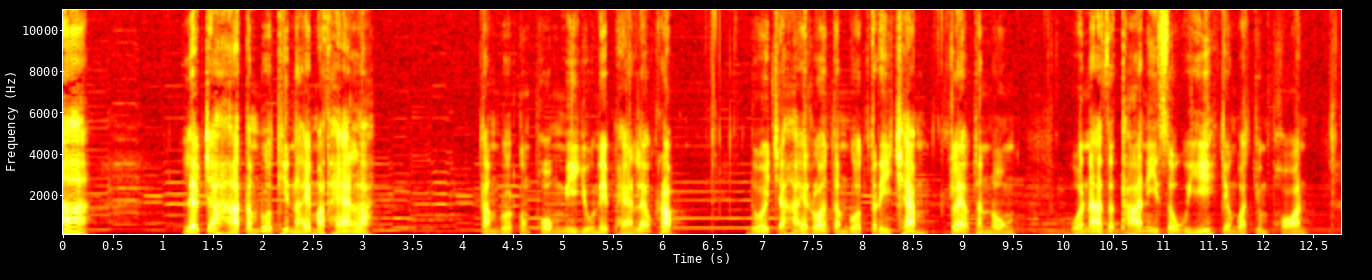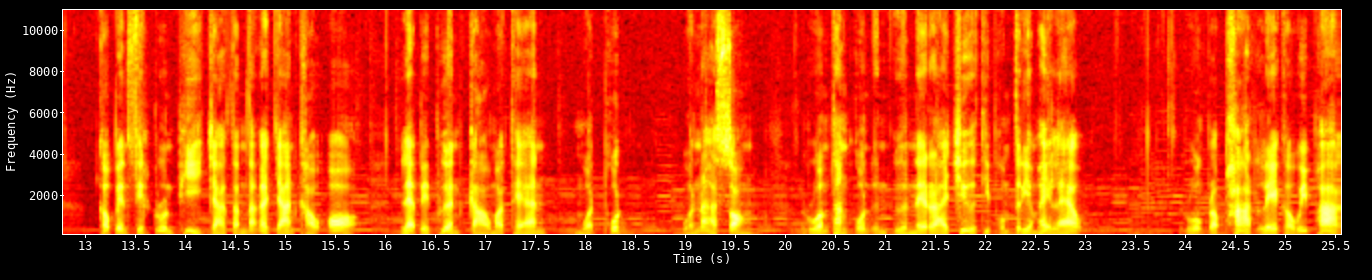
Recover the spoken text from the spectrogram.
ฮะแล้วจะหาตำรวจที่ไหนมาแทนล่ะ ตำรวจของผมมีอยู่ในแผนแล้วครับ โดยจะให้ร้อยตำรวจตรีแช่ม แกล้วทนง หัวหน้าสถานีสวีจังหวัดจุมพร เขาเป็นศิษย์รุ่นพี่จากสำนักอาจารย์เขาอ้อ และเป็นเพื่อนเก่ามาแทน หมวดพุทธหัวหน้าซ่อง รวมทั้งคนอื่นๆ ในรายชื่อที่ผมเตรียมให้แล้ว หลวงประพาสเลขาวิภาค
